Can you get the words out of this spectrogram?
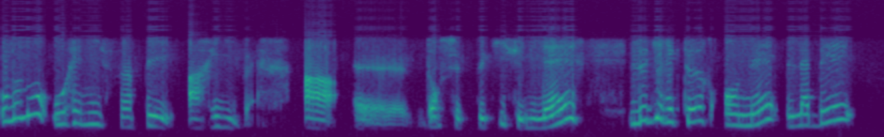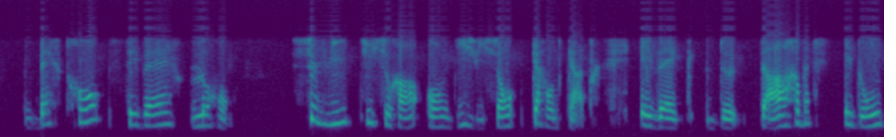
Au moment où Rémi Saint-Pé arrive à, euh, dans ce petit séminaire, le directeur en est l'abbé Bertrand Sévère Laurent, celui qui sera en 1844 évêque de Tarbes et donc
